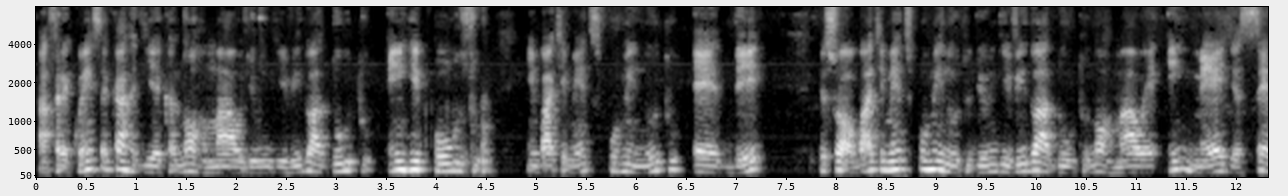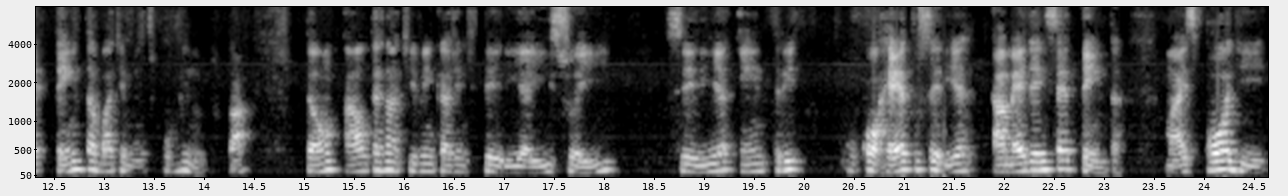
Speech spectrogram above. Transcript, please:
A frequência cardíaca normal de um indivíduo adulto em repouso em batimentos por minuto é de. Pessoal, batimentos por minuto de um indivíduo adulto normal é, em média, 70 batimentos por minuto, tá? Então, a alternativa em que a gente teria isso aí seria entre. O correto seria a média em 70, mas pode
